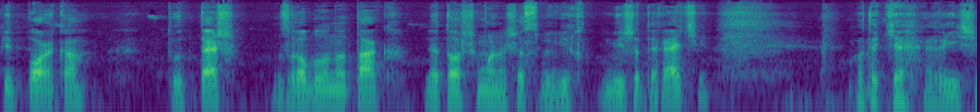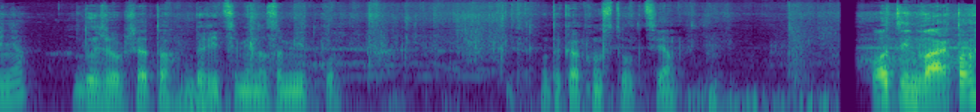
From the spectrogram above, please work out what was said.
Підпорка. Тут теж зроблено так. Для того, щоб можна ще собі вішати речі. Отаке рішення. Дуже взагалі беріть собі на замітку. Отака конструкція. От інвертор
